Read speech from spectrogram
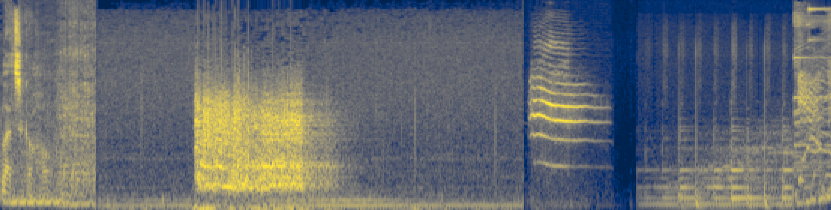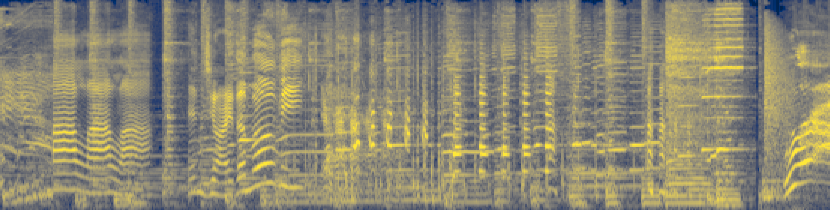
Let's go home. La la la. Enjoy the movie.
